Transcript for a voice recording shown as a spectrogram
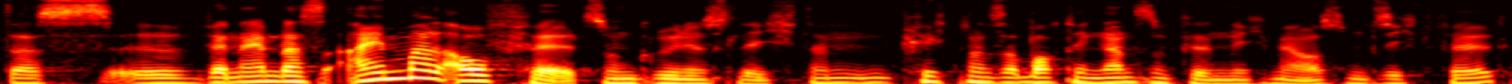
das, äh, wenn einem das einmal auffällt, so ein grünes Licht, dann kriegt man es aber auch den ganzen Film nicht mehr aus dem Sichtfeld.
